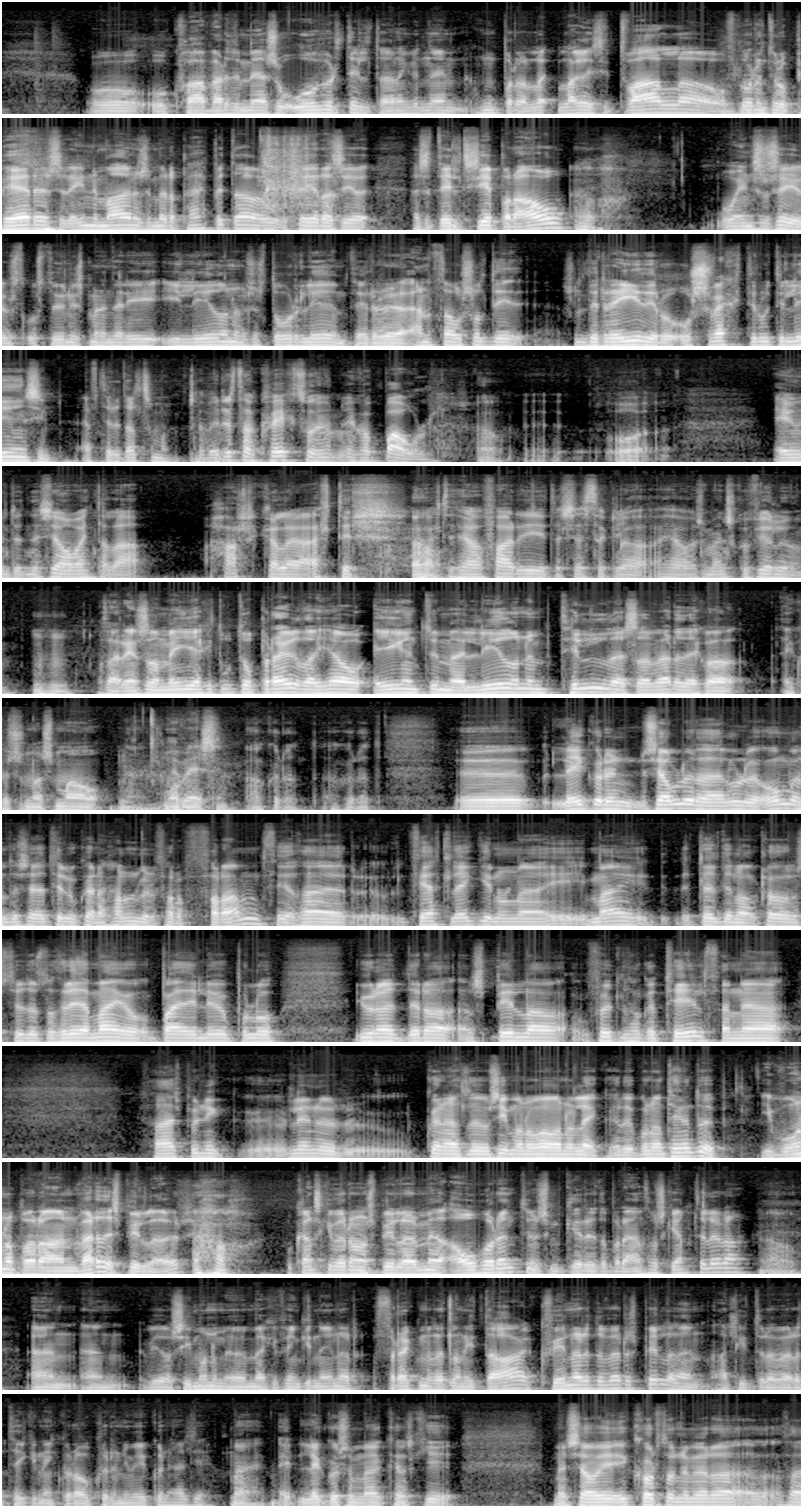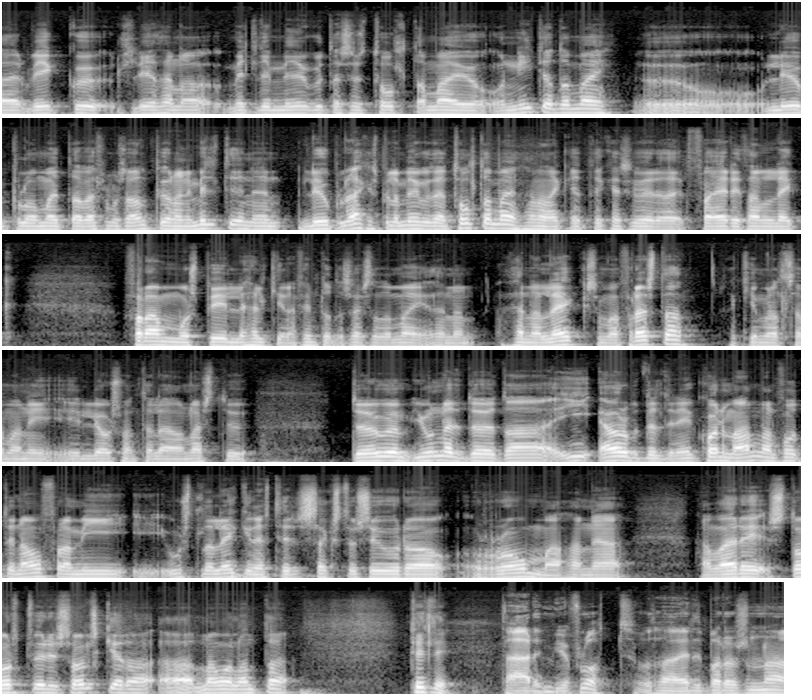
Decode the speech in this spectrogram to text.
og, og hvað verður með þessu ofurdild, það er einhvern veginn, hún bara lag- lagðist í dvala og Florentino Pérez er eini maður sem er að peppi þetta og segir að sé, þessi deild sé bara á. Já. og eins og segja, og stuðnismennir í, í liðunum sem stóru liðum, þeir eru ennþá svolítið, svolítið reyðir og, og svektir út í liðin sín eftir þetta allt saman. Það verðist að kveikt svo eitthvað bál. Já. og eigundinni sjá væntalega harkalega eftir, Já. eftir því að fara í þetta sérstaklega hjá þessum ennsku fjölugum mm og það er eins og það megi ekkert út á bregða hjá eigendum eða liðunum til þess að verða eitthvað eitthvað svona smá, smá vesen Akkurat, akkurat uh, Leikurinn sjálfur, það er alveg ómöld að segja til um hvernig hann mun fara fram því að það er þétt leiki núna í mæ deildin á kláðast 23. mæ og bæði Leopold og Júrætt er að spila fullið þangað til þannig að það er spurning, Linur hvernig ætlaðu Síman að hafa hann að leik, er þið búin að tegja hann upp? Ég vona bara að hann verði spilaður Já, og kannski verður hann spilaður með áhórendum sem gerir þetta bara ennþá skemmtilegra en, en við á Símanum hefum ekki fengið neinar fregnar allan í dag hvenar þetta verður spilað en það hlýtur að vera tekin einhver ákvörðin í vikunni held ég nei, einn leikur sem er kannski menn sjá í, í kortunum er að það er viku hlið þannig að milli miðugudagsins 12. mæ og, og 19. mæ og Leopold á að mæta Verflumars Albjörn hann í mildin en Leopold er ekki að spila miðugudaginn 12. mæ þannig að það getur kannski verið að færi þann leik fram og spili helgina 15. og 16. mæ þennan, þennan leik sem að fresta það kemur allt saman í, í ljósvantilega á næstu dögum United auðvitað í Európa-döldinni konum annan fótinn áfram í, í úrsla leikin eftir 60 sigur á Róma þannig að það væri stort verið solskjara að ná að landa tilli Það er mjög flott og það er bara svona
